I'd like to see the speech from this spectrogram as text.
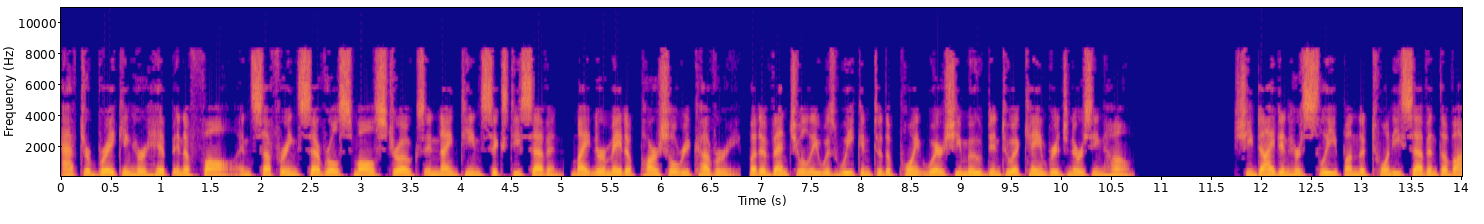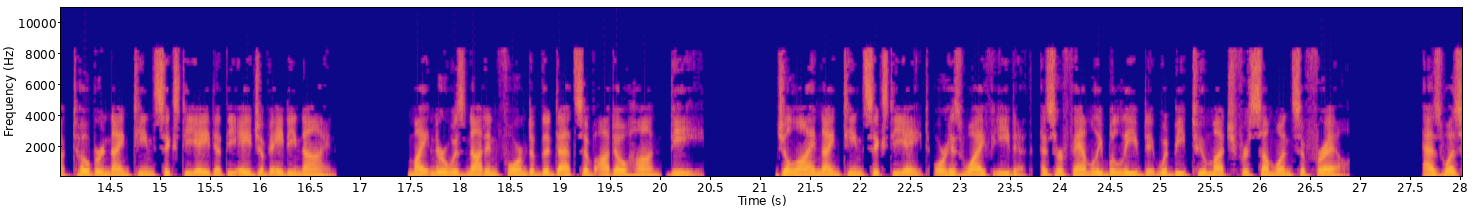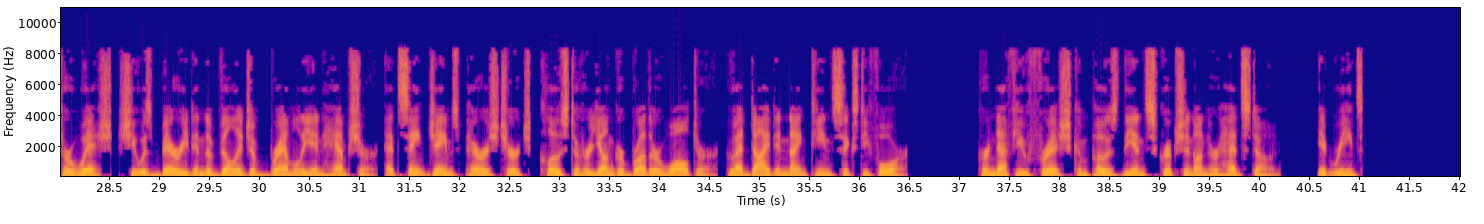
After breaking her hip in a fall and suffering several small strokes in 1967, Meitner made a partial recovery, but eventually was weakened to the point where she moved into a Cambridge nursing home. She died in her sleep on 27 October 1968 at the age of 89. Meitner was not informed of the deaths of Otto Hahn d. July 1968 or his wife Edith, as her family believed it would be too much for someone so frail. As was her wish, she was buried in the village of Bramley in Hampshire, at St James Parish Church, close to her younger brother Walter, who had died in 1964. Her nephew Frisch composed the inscription on her headstone. It reads,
